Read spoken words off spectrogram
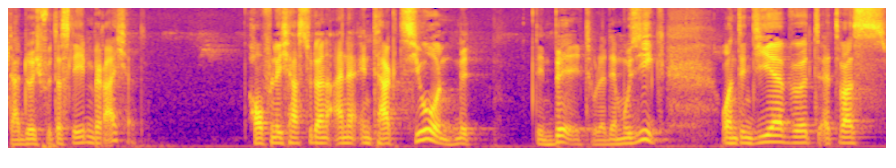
dadurch wird das Leben bereichert. Hoffentlich hast du dann eine Interaktion mit dem Bild oder der Musik und in dir wird etwas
